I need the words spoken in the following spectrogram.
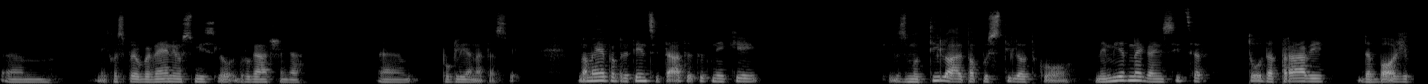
Um, Neko spreobrnenje v smislu drugačnega um, pogleda na ta svet. No, me je pa pri tem citatu tudi nekaj zmotilo ali pa pustilo tako nemirnega in sicer to, da pravi, da božji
